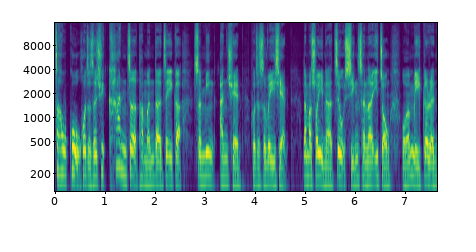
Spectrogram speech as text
照顾，或者是去看着他们的这一个生命安全或者是危险，那么所以呢，就形成了一种我们每个人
